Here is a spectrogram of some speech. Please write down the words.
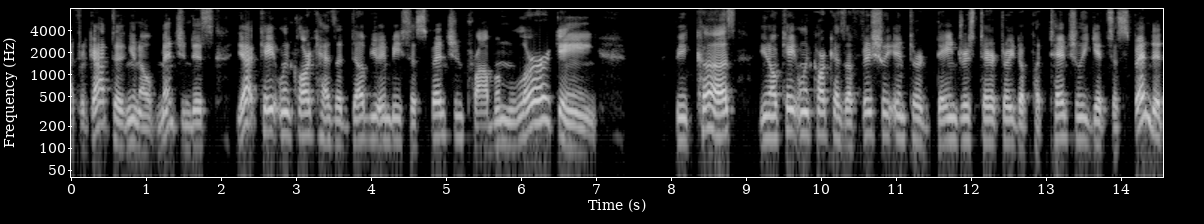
I forgot to, you know, mention this. Yeah, Caitlin Clark has a WNBA suspension problem lurking because you know, Caitlin Clark has officially entered dangerous territory to potentially get suspended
